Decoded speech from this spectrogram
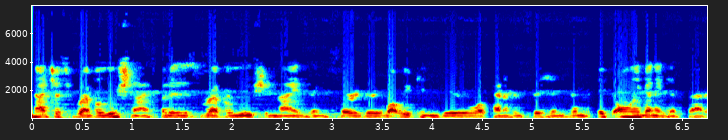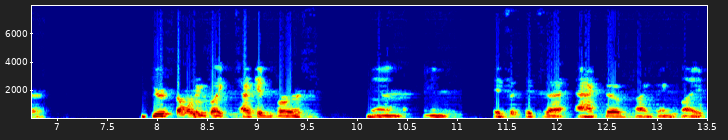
not just revolutionize, but it is revolutionizing surgery, what we can do, what kind of incisions, and it's only going to get better. If you're someone who's like tech adverse, man, I mean, it's it's an active, I think, like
